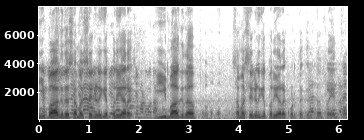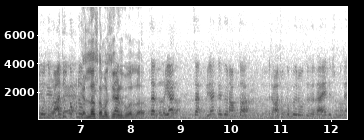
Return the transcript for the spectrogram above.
ಈ ಭಾಗದ ಸಮಸ್ಯೆಗಳಿಗೆ ಪರಿಹಾರ ಈ ಭಾಗದ ಸಮಸ್ಯೆಗಳಿಗೆ ಪರಿಹಾರ ಕೊಡ್ತಕ್ಕಂಥ ಪ್ರಯತ್ನ. ಎಲ್ಲ ಸಮಸ್ಯೆಗಳಿಗೂ ಅಲ್ಲ. ರಾಜು ಕಪೂರ್ ಇವತ್ತು ನ್ಯಾಯಾಧೀಶ ಮುಂದೆ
